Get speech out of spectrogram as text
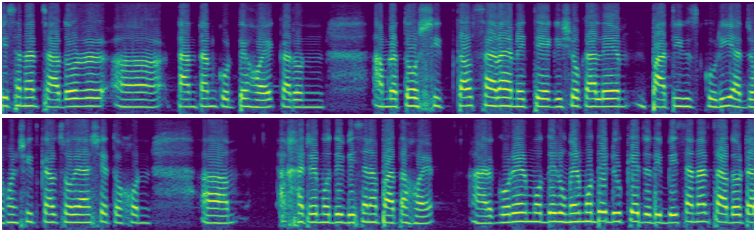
বিছানার চাদর টান টান করতে হয়, কারণ আমরা তো শীতকাল ছাড়া এমনিতে গ্রীষ্মকালে পাটি ইউজ করি, আর যখন শীতকাল চলে আসে তখন খাটের মধ্যে বিছানা পাতা হয়। আর ঘরের মধ্যে, রুমের মধ্যে ঢুকে যদি বিছানার চাদরটা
